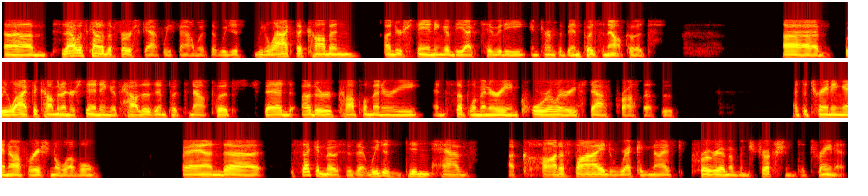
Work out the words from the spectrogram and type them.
Um, so that was kind of the first gap we found was that we just we lacked a common understanding of the activity in terms of inputs and outputs. Uh, we lacked a common understanding of how those inputs and outputs fed other complementary and supplementary and corollary staff processes at the training and operational level. And uh, second most is that we just didn't have a codified, recognized program of instruction to train it.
